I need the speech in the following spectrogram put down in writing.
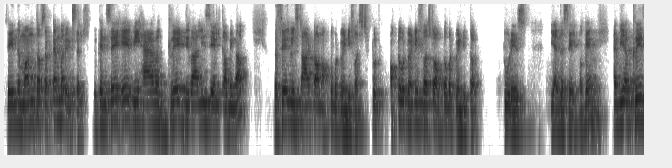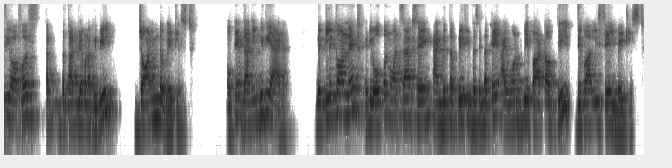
say in the month of september itself you can say hey we have a great diwali sale coming up the sale will start on October 21st to October 21st to October 23rd, two days. We have the sale, okay? Mm-hmm. And we have crazy offers that, that we are going to reveal. Join the waitlist, okay? That will be the ad. They click on it, it will open WhatsApp saying, and with the brief information that, hey, I want to be part of the Diwali sale waitlist.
